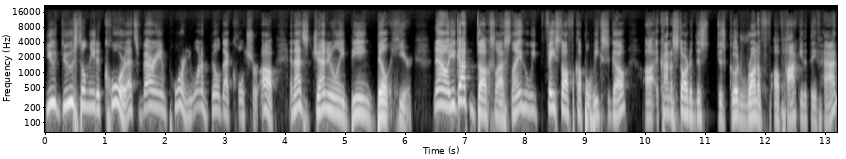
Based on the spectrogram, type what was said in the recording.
You do still need a core. That's very important. You want to build that culture up, and that's genuinely being built here. Now, you got the Ducks last night, who we faced off a couple weeks ago. Uh, it kind of started this this good run of, of hockey that they've had.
